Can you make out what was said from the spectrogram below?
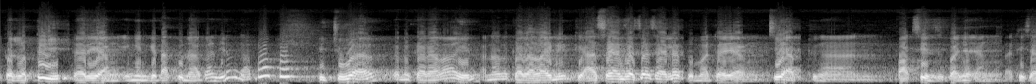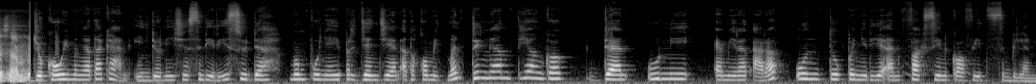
berlebih dari yang ingin kita gunakan, ya nggak apa-apa. Dijual ke negara lain. Karena negara lain ini di ASEAN saja saya lihat belum ada yang siap dengan vaksin sebanyak yang tadi saya sampaikan. Jokowi mengatakan Indonesia sendiri sudah mempunyai perjanjian atau komitmen dengan Tiongkok dan Uni Emirat Arab untuk penyediaan vaksin COVID-19.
